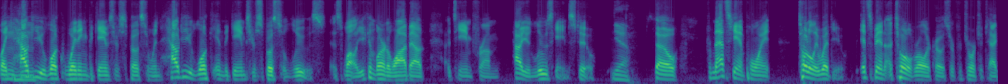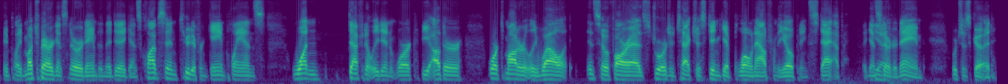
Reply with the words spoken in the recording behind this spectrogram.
Like, mm-hmm. how do you look winning the games you're supposed to win? How do you look in the games you're supposed to lose as well? You can learn a lot about a team from how you lose games too. Yeah. So from that standpoint, totally with you. It's been a total roller coaster for Georgia Tech. They played much better against Notre Dame than they did against Clemson. Two different game plans. One definitely didn't work. The other worked moderately well insofar as Georgia Tech just didn't get blown out from the opening stab against Yeah. Notre Dame, which is good.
